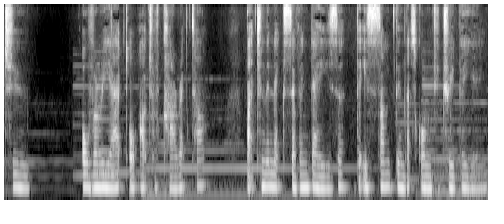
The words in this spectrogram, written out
to overreact or out of character. But in the next seven days, there is something that's going to trigger you.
